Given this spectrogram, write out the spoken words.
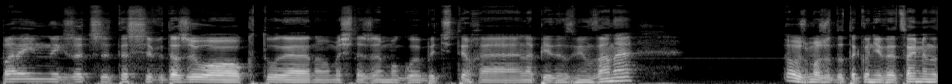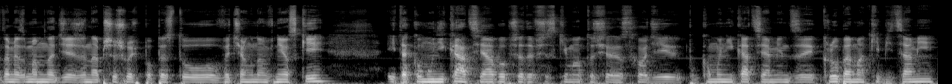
Parę innych rzeczy też się wydarzyło, które no myślę, że mogły być trochę lepiej rozwiązane. No już może do tego nie wracajmy, natomiast mam nadzieję, że na przyszłość po prostu wyciągną wnioski i ta komunikacja, bo przede wszystkim o to się rozchodzi, komunikacja między klubem a kibicami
